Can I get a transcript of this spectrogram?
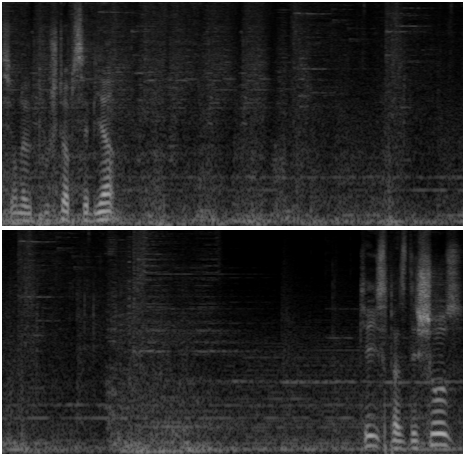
Si on a le push top, c'est bien. Ok, il se passe des choses.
